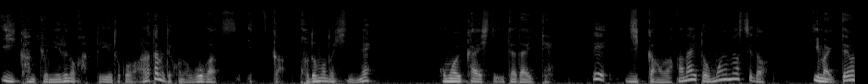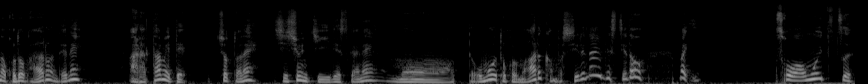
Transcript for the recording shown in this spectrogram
いい環境にいるのかっていうところを改めてこの5月5日、子供の日にね、思い返していただいて、で、実感湧かないと思いますけど、今言ったようなことがあるんでね、改めてちょっとね、思春期ですかね、もうって思うところもあるかもしれないですけど、まあ、そうは思いつつ、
